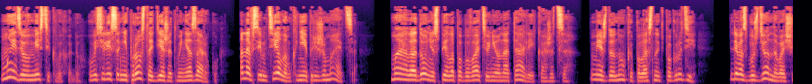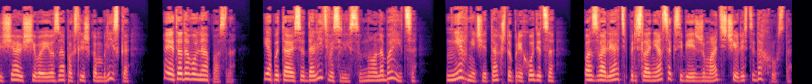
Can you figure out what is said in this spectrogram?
Мы идем вместе к выходу. Василиса не просто держит меня за руку, она всем телом к ней прижимается. Моя ладонь успела побывать у нее на талии, кажется, между ног и полоснуть по груди. Для возбужденного, ощущающего ее запах слишком близко, это довольно опасно. Я пытаюсь отдалить Василису, но она боится. Нервничает так, что приходится позволять прислоняться к себе и сжимать челюсти до хруста.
